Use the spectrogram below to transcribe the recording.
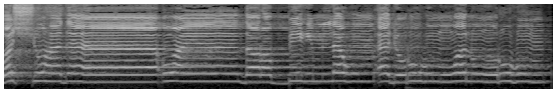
والشهداء عند ربهم لهم أجرهم ونورهم.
